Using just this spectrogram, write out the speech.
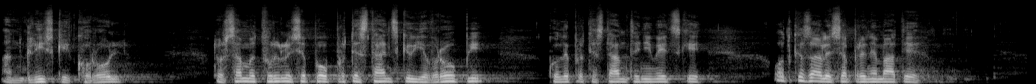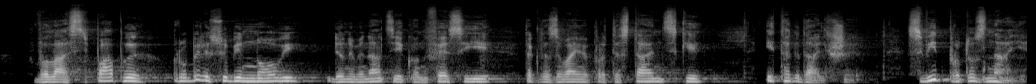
англійський король. То ж саме творилося по протестантській Європі, коли протестанти німецькі отказалися приймати власть папи, робили собі нові деномінації, конфесії, так називаємо протестантські і так далі. Світ про то знає.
